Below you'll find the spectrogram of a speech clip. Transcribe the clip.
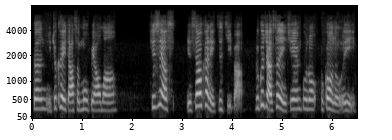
跟你就可以达成目标吗？其实要是也是要看你自己吧。如果假设你今天不够不够努力，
